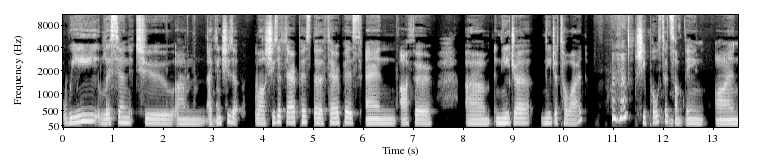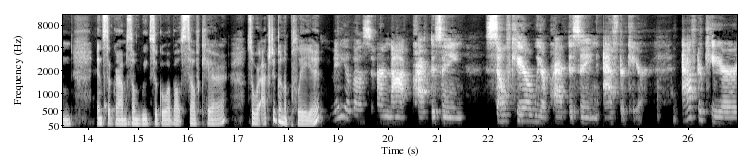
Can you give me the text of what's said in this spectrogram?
we listen to. Um, I think she's a well, she's a therapist, the therapist and author um, Nedra Nedra Tawwab. Mm-hmm. She posted something on Instagram some weeks ago about self care. So we're actually going to play it. Many of us are not practicing self care, we are practicing aftercare. Aftercare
